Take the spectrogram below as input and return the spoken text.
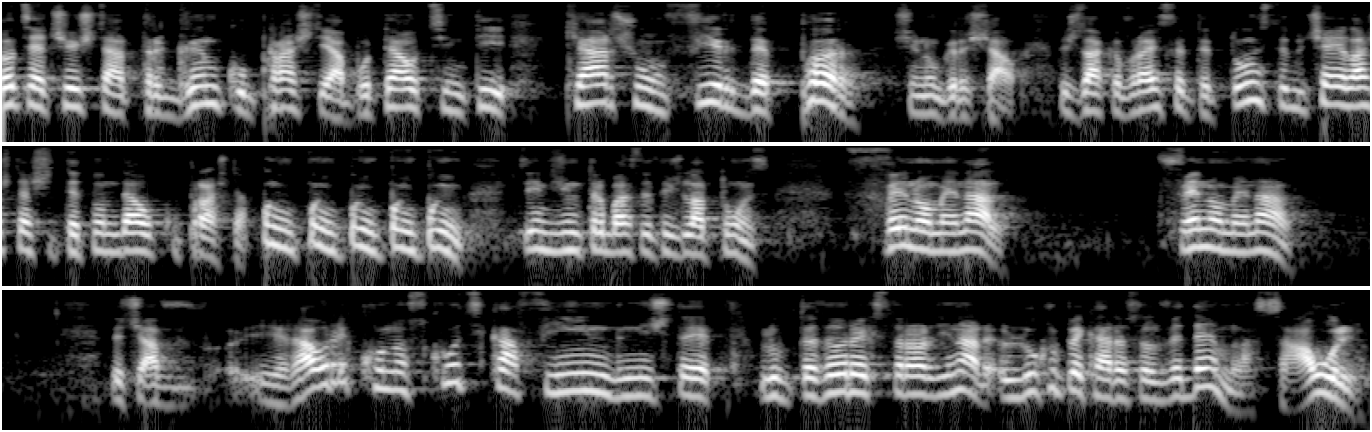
Toți aceștia, trăgând cu praștia, puteau ținti chiar și un fir de păr și nu greșeau. Deci dacă vrei să te tunzi, te duceai la ăștia și te tundeau cu praștia. Pâng, pâng, pâng, pâng, pâng. Știi, nici nu trebuia să te duci la tuns. Fenomenal. Fenomenal. Deci erau recunoscuți ca fiind niște luptători extraordinari. Lucru pe care o să-l vedem la Saul.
